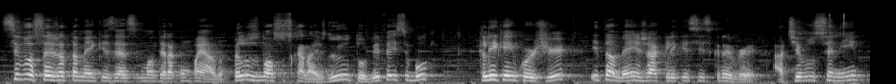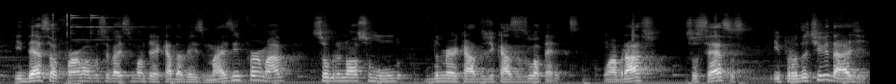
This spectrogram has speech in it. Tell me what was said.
Se você já também quiser se manter acompanhado pelos nossos canais do YouTube e Facebook, clique em curtir e também já clique em se inscrever. Ativa o sininho e dessa forma você vai se manter cada vez mais informado sobre o nosso mundo do mercado de casas lotéricas. Um abraço, sucessos e produtividade.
